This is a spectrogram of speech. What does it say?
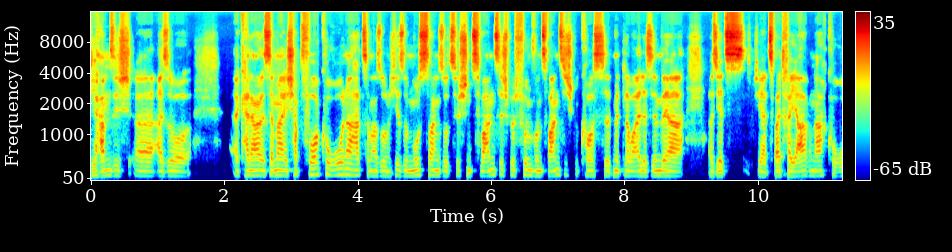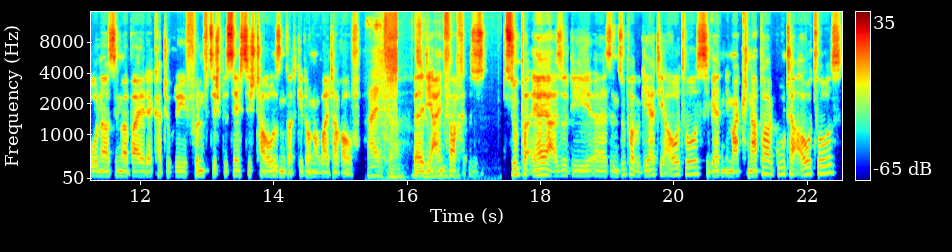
die haben sich äh, also äh, keine Ahnung, sag mal, ich habe vor Corona, hat es mal so hier so ein Mustang so zwischen 20 bis 25 gekostet. Mittlerweile sind wir, also jetzt ja zwei, drei Jahre nach Corona, sind wir bei der Kategorie 50 bis 60.000. Das geht auch noch weiter rauf. Alter. Weil die einfach Super, ja, ja, also die äh, sind super begehrt, die Autos. Sie werden immer knapper, gute Autos.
